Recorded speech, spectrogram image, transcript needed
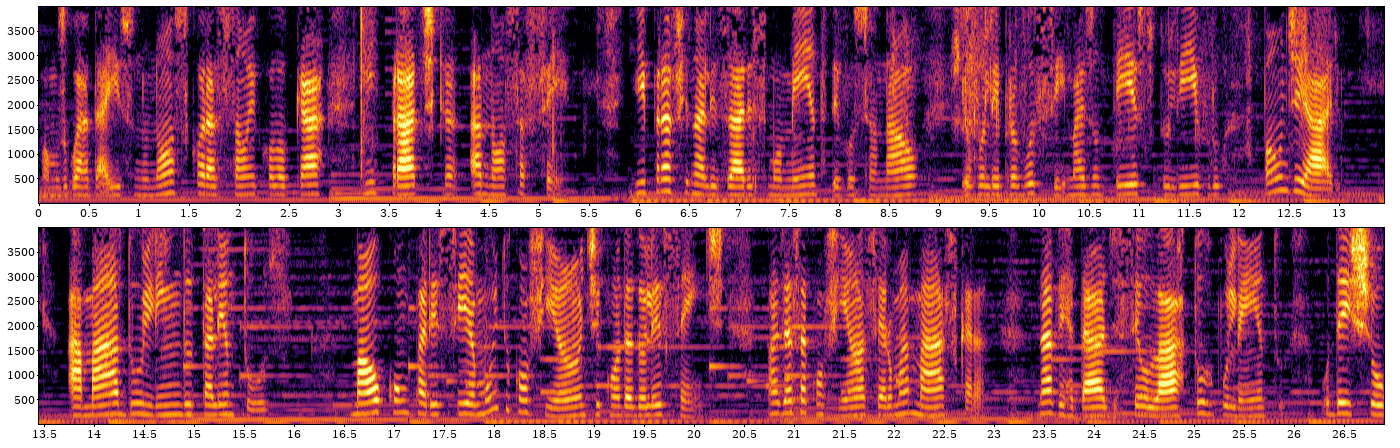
Vamos guardar isso no nosso coração e colocar em prática a nossa fé. E para finalizar esse momento devocional, eu vou ler para você mais um texto do livro Pão Diário. Amado, lindo, talentoso. Malcolm parecia muito confiante quando adolescente, mas essa confiança era uma máscara. Na verdade, seu lar turbulento o deixou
